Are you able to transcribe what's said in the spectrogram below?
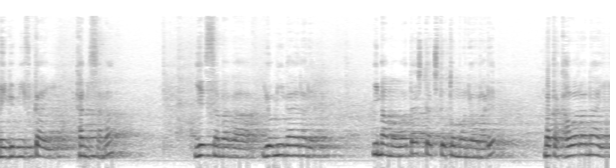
恵み深い神様イエス様がよみがえられ今も私たちと共におられまた変わらない御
